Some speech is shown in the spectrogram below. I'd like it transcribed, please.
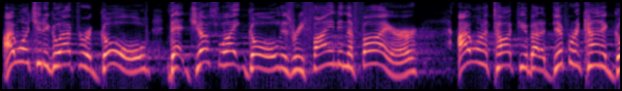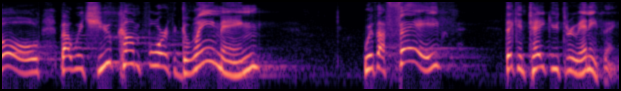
I want you to go after a gold that, just like gold, is refined in the fire. I want to talk to you about a different kind of gold by which you come forth gleaming with a faith that can take you through anything.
